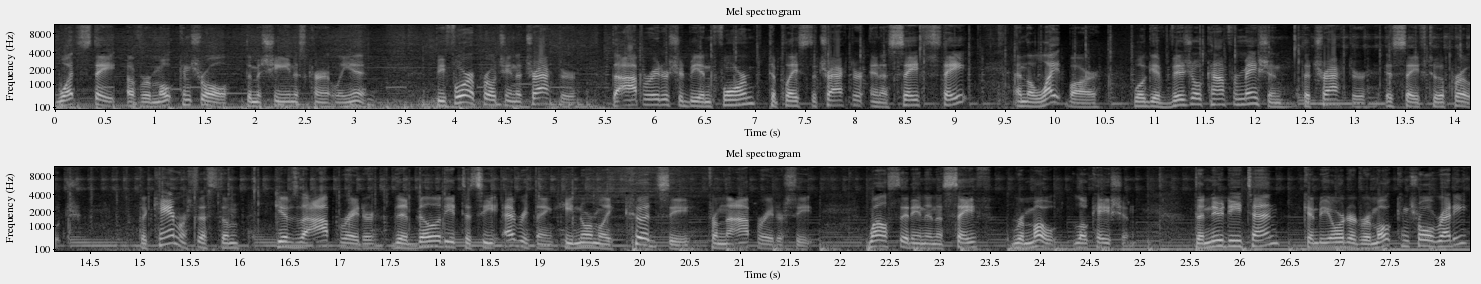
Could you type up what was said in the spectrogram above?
what state of remote control the machine is currently in. Before approaching the tractor, the operator should be informed to place the tractor in a safe state and the light bar will give visual confirmation the tractor is safe to approach. The camera system gives the operator the ability to see everything he normally could see from the operator seat while sitting in a safe, remote location. The new D10 can be ordered remote control ready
